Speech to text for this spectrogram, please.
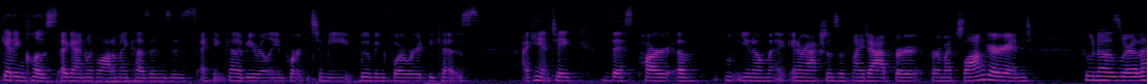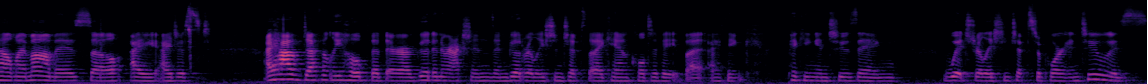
getting close again with a lot of my cousins is I think going to be really important to me moving forward because I can't take this part of you know my interactions with my dad for for much longer and who knows where the hell my mom is. So I I just I have definitely hope that there are good interactions and good relationships that I can cultivate, but I think picking and choosing which relationships to pour into is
